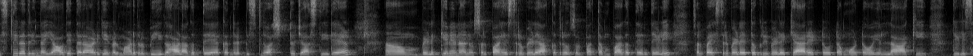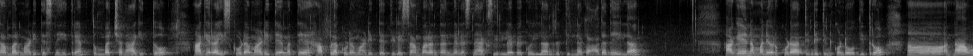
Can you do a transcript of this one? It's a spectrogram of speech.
ಬಿಸಿಲಿರೋದ್ರಿಂದ ಯಾವುದೇ ಥರ ಅಡುಗೆಗಳು ಮಾಡಿದ್ರೂ ಬೇಗ ಹಾಳಾಗುತ್ತೆ. ಯಾಕಂದರೆ ಬಿಸಿಲು ಅಷ್ಟು ಜಾಸ್ತಿ ಇದೆ. ಬೆಳಗ್ಗೆನೇ ನಾನು ಸ್ವಲ್ಪ ಹೆಸರು ಬೇಳೆ ಹಾಕಿದ್ರು ಸ್ವಲ್ಪ ತಂಪಾಗುತ್ತೆ ಅಂತೇಳಿ ಸ್ವಲ್ಪ ಹೆಸರು ಬೇಳೆ ತೊಗರಿಬೇಳೆ ಕ್ಯಾರೆಟು, ಟೊಮೊಟೊ ಎಲ್ಲ ಹಾಕಿ ತಿಳಿ ಸಾಂಬಾರು ಮಾಡಿದ್ದೆ ಸ್ನೇಹಿತರೆ. ತುಂಬ ಚೆನ್ನಾಗಿತ್ತು. ಹಾಗೆ ರೈಸ್ ಕೂಡ ಮಾಡಿದ್ದೆ, ಮತ್ತು ಹಪ್ಪಳ ಕೂಡ ಮಾಡಿದ್ದೆ. ತಿಳಿ ಸಾಂಬಾರು ಅಂತ ಅಂದಮೇಲೆ ಸ್ನ್ಯಾಕ್ಸ್ ಇರಲೇಬೇಕು, ಇಲ್ಲಾಂದರೆ ತಿನ್ನೋಕೆ ಆಗೋದೇ ಇಲ್ಲ. ಹಾಗೆ ನಮ್ಮ ಮನೆಯವರು ಕೂಡ ತಿಂಡಿ ತಿನ್ಕೊಂಡು ಹೋಗಿದ್ರು. ನಾವು,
